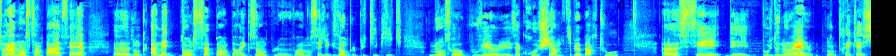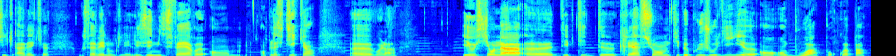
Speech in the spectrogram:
vraiment sympas à faire, donc à mettre dans le sapin par exemple, vraiment c'est l'exemple le plus typique, mais en soi vous pouvez les accrocher un petit peu partout. Euh, c'est des boules de Noël, très classiques avec, euh, vous savez, donc les, hémisphères euh, en, plastique, hein, voilà. Et aussi on a des petites créations un petit peu plus jolies en, bois, pourquoi pas,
